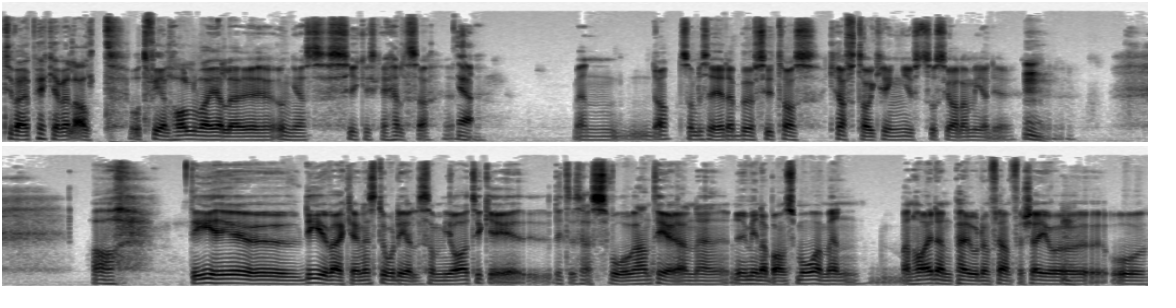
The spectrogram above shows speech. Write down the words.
tyvärr pekar väl allt åt fel håll vad gäller eh, ungas psykiska hälsa. Ja. Men ja, som du säger, det behövs ju tas krafttag kring just sociala medier. Mm. Ja, det är, ju, det är ju verkligen en stor del som jag tycker är lite så här svår att hantera. När, nu är mina barn små men man har ju den perioden framför sig och, mm. och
